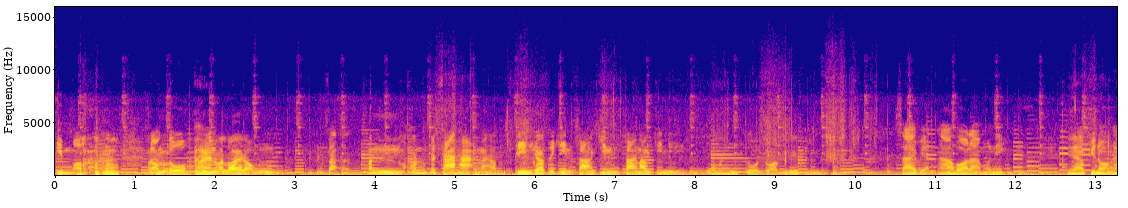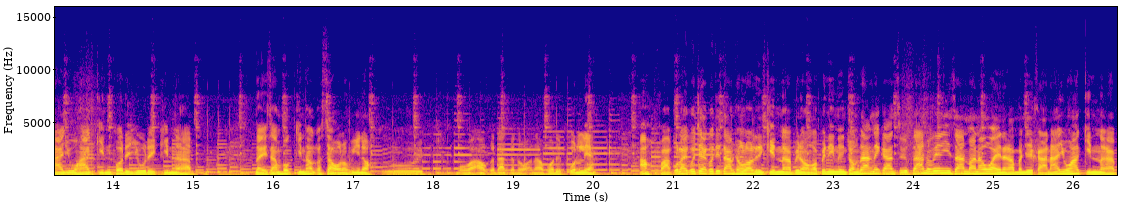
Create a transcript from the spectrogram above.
จิ้มเอาลองโตนั่นว่าร้อยดอกมันมันมันเป็นสาหางนะครับกินก็จะกินสร้างกินสร้างน้ำกินนี่โอ้มันโตตัวพี่เลยพี่สายเวียนหาพ่อละมือนี้ นี่นะครับพี่น้องหาอยู่หากินพ่อได้อยู่ได้กินนะครับได้ซ้ำพวกกินเท่ากับเสาเนาะพี่เนาะอุ้ยบอกว่าเอากระดักกระดอนะครับพ่อได้ปนเลี้ยงเอาฝากกดไลค์กดแชร์กดติดตามช่องเราเรียนกินนะครับพี่น้องก็เป็นอีกหนึ่งช่องทางในการสืบสานประเพณีอีสานบ้านเฮาไว้นะครับบรรยากาศหาอยู่หากินนะครับ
